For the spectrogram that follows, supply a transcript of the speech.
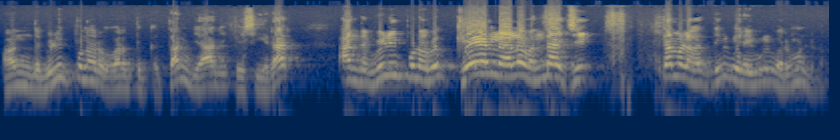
அந்த விழிப்புணர்வு வரத்துக்குத்தான் ஜாதி பேசுகிறார். அந்த விழிப்புணர்வு கேரளால வந்தாச்சு. தமிழகத்தில் விரைவில் வரும் என்று.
